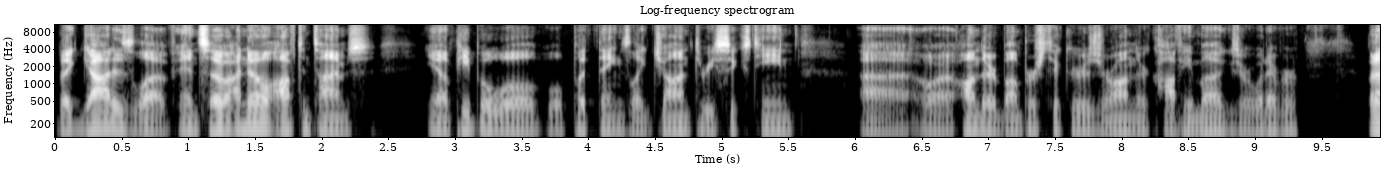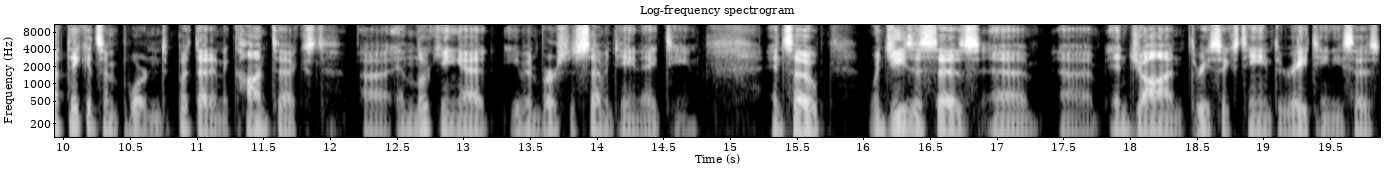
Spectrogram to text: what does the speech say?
But God is love, and so I know oftentimes, you know, people will will put things like John three sixteen uh, on their bumper stickers or on their coffee mugs or whatever. But I think it's important to put that into context uh, and looking at even verses 17 and 18. And so when Jesus says uh, uh, in John 3:16 through 18, he says,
